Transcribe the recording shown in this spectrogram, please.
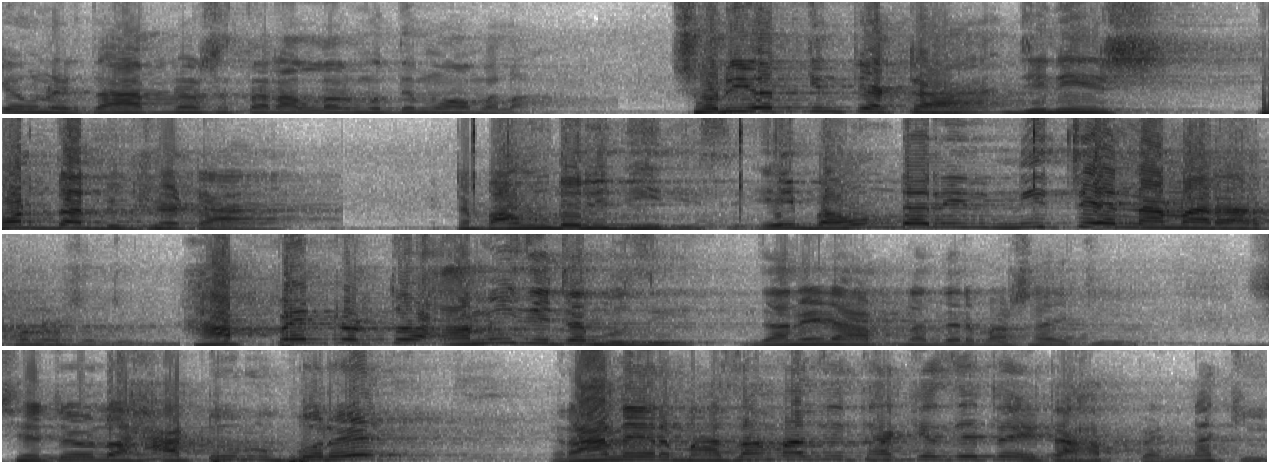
কেউ নেই, তা আপনার সাথে আর আল্লাহর মধ্যে মোয়ামেলা। শরীয়ত কিন্তু একটা জিনিস, পর্দার বিষয়টা একটা বাউন্ডারি দিয়ে দিছে। এই বাউন্ডারির নিচে নামার আর কোনো সুযোগ নেই। হাফ প্যান্ট অর্থ আমি যেটা বুঝি, জানি না আপনাদের বাসায় কি, সেটা হলো হাঁটুর উপরে রানের মাঝামাঝি থাকে যেটা, এটা হাফ প্যান্ট নাকি?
